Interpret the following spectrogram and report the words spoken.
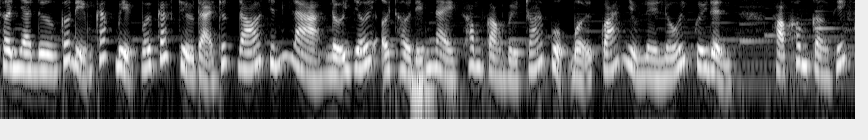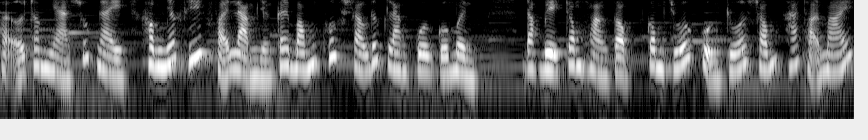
Thời nhà Đường có điểm khác biệt với các triều đại trước đó chính là nữ giới ở thời điểm này không còn bị trói buộc bởi quá nhiều lề lối quy định. Họ không cần thiết phải ở trong nhà suốt ngày, không nhất thiết phải làm những cái bóng khuất sau đức lang quân của mình. Đặc biệt trong hoàng tộc, công chúa, quận chúa sống khá thoải mái.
